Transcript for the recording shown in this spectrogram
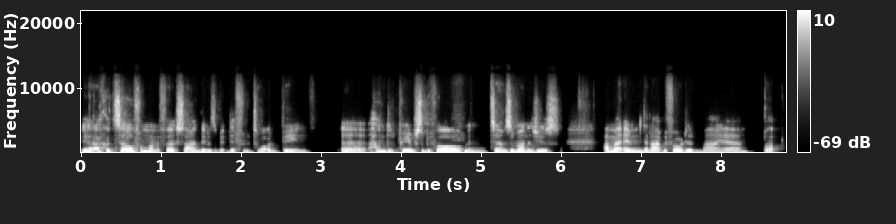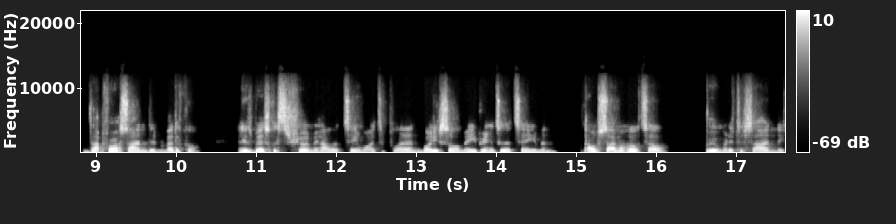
Yeah, I could tell from when I first signed it was a bit different to what I'd been uh, handed previously before in terms of managers. I met him the night before I did my, um, but that before I signed, did my medical, and he was basically showing me how the team wanted to play and what he saw me bringing to the team. And I was sat in my hotel room ready to sign, and he,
